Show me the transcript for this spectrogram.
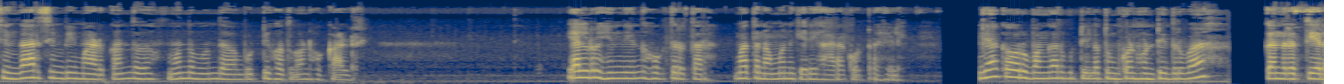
ಸಿಂಗಾರ ಸಿಂಬಿ ಮಾಡ್ಕೊಂಡು ಮುಂದೆ ಮುಂದೆ ಬುಟ್ಟಿ ಹೊತ್ಕೊಂಡು ಹೊಕ್ಕಾಳ್ರಿ. ಎಲ್ಲರೂ ಹಿಂದಿಂದ ಹೋಗ್ತಿರ್ತಾರೆ. ಮತ್ತು ನಮ್ಮನ್ನ ಕೆರೆ ಹಾರ ಕೊಟ್ರೆ ಹೇಳಿ. ಯಾಕೆ ಅವರು ಬಂಗಾರ ಬುಟ್ಟಿ ಎಲ್ಲ ತುಂಬ್ಕೊಂಡು ಹೊಂಟಿದ್ರುವ? ಯಾಕಂದ್ರೆ ತೀರ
